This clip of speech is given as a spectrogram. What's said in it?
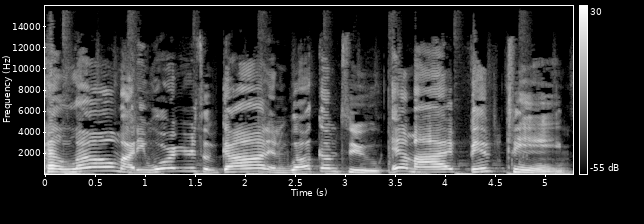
Hello, mighty warriors of God, and welcome to MI 15.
